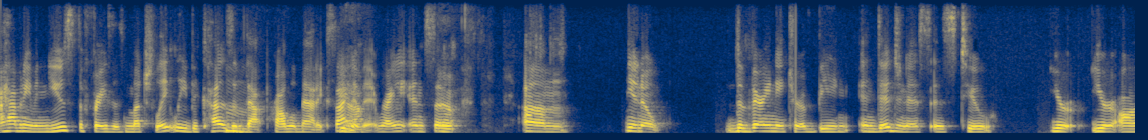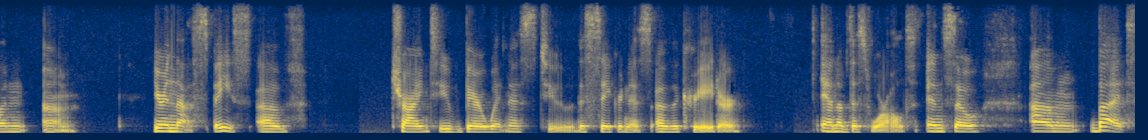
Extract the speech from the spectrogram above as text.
I haven't even used the phrase as much lately because of hmm. that problematic side yeah. of it, right? And so, yeah. um, you know, the very nature of being indigenous is to you're you're on um, you're in that space of trying to bear witness to the sacredness of the creator and of this world. And so, um, but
